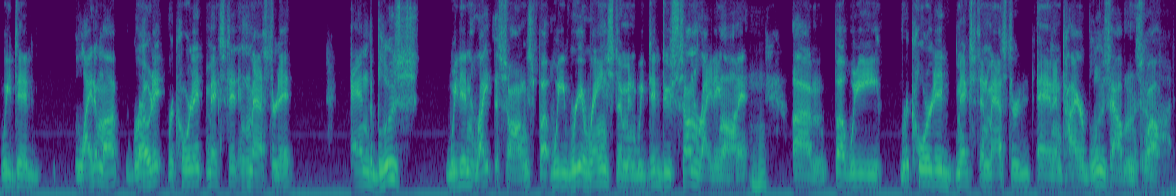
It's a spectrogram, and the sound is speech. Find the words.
we did Light 'em Up, wrote it, recorded mixed it and mastered it. And the blues we didn't write the songs, but we rearranged them and we did do some writing on it. Mhm. Um, but we recorded, mixed, and mastered an entire blues album as well. God.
